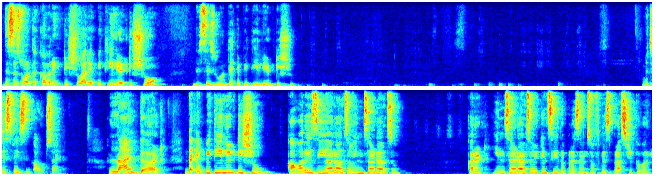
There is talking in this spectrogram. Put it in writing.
This is what the covering tissue or epithelial tissue. This is what the epithelial tissue. Which is facing outside. Like that, the epithelial tissue cover is here also, inside also. Correct? Inside also you can see the presence of this plastic cover.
